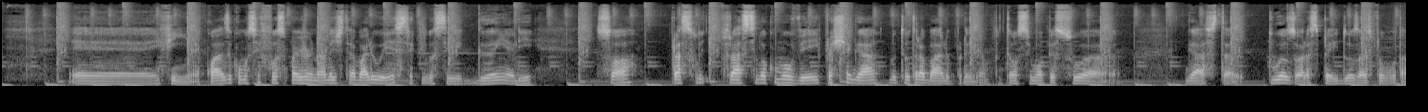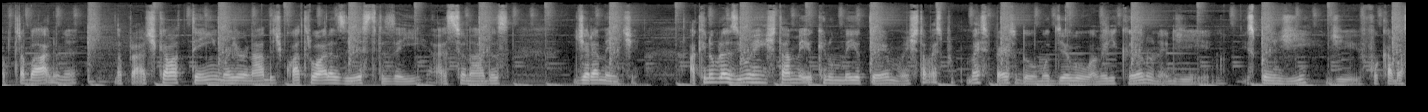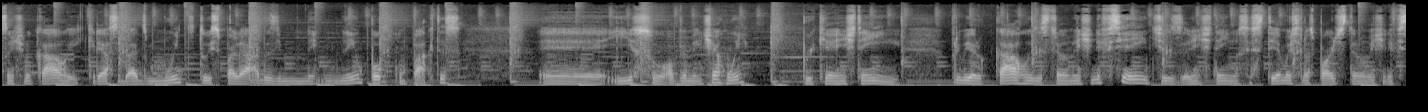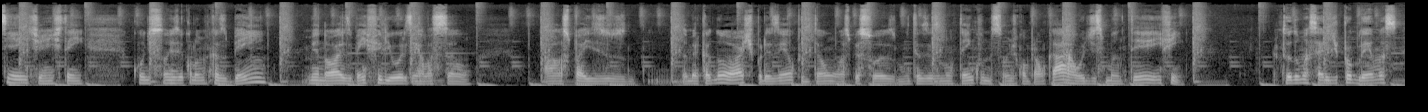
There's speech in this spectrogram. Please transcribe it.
É, enfim, é quase como se fosse uma jornada de trabalho extra que você ganha ali só para se locomover e para chegar no teu trabalho, por exemplo. Então, se uma pessoa gasta duas horas para ir, duas horas para voltar para o trabalho, né? Na prática, ela tem uma jornada de quatro horas extras aí adicionadas diariamente. Aqui no Brasil a gente está meio que no meio termo, a gente está mais, mais perto do modelo americano, né, de expandir, de focar bastante no carro e criar cidades muito espalhadas e nem, nem um pouco compactas. É, e isso obviamente é ruim, porque a gente tem primeiro, carros extremamente ineficientes, a gente tem um sistema de transporte extremamente ineficiente, a gente tem condições econômicas bem menores, bem inferiores em relação aos países da América do Norte, por exemplo. Então, as pessoas muitas vezes não têm condição de comprar um carro ou de se manter, enfim. Toda uma série de problemas.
